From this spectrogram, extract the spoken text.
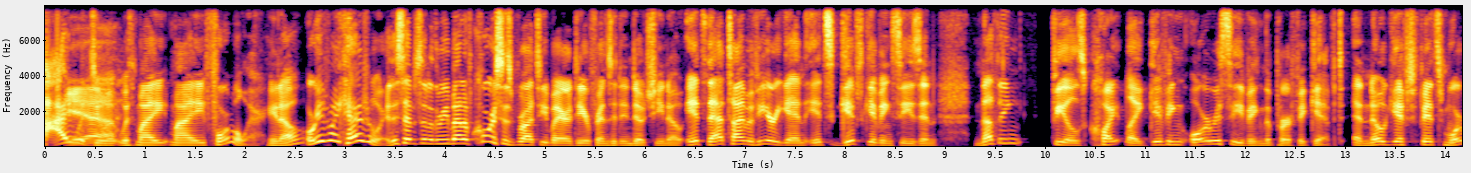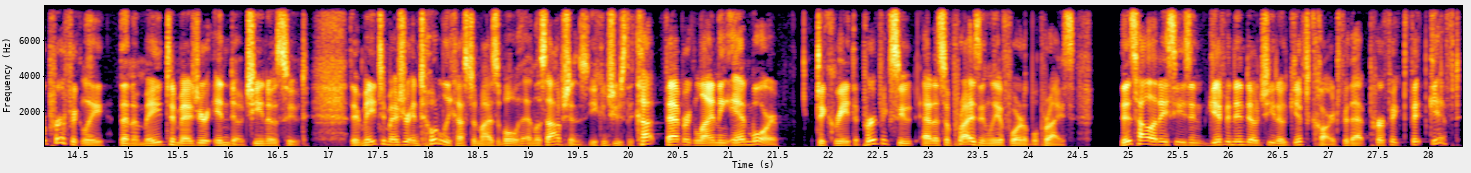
I would do it with my my formal wear, you know, or even my casual wear. This episode of the Rebound, of course, is brought to you by our dear friends at Indochino. It's that time of year again. It's gift giving season. Nothing feels quite like giving or receiving the perfect gift, and no gift fits more perfectly than a made to measure Indochino suit. They're made to measure and totally customizable with endless options. You can choose the cut, fabric, lining, and more to create the perfect suit at a surprisingly affordable price. This holiday season, give an Indochino gift card for that perfect fit gift.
